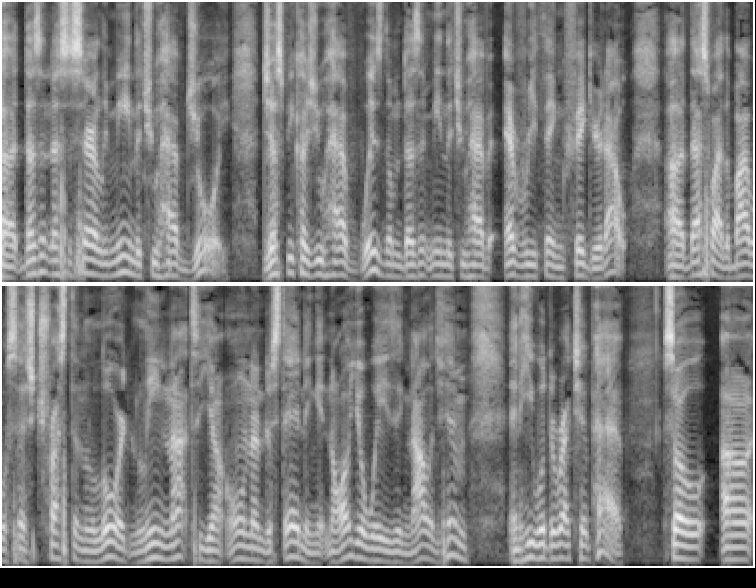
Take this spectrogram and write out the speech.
uh, doesn't necessarily mean that you have joy. Just because you have wisdom doesn't mean that you have everything figured out. Uh, that's why the Bible says, "Trust in the Lord, lean not to your own understanding, in all your ways acknowledge Him, and He will direct your path." So, uh,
